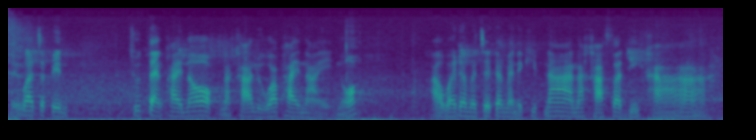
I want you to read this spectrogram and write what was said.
ไม่ว่าจะเป็นชุดแต่งภายนอกนะคะ หรือว่าภายในเนาะเอาไว้เดี๋ยวมาเจอกันใหม่ในคลิปหน้านะคะ สวัสดีค่ะ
